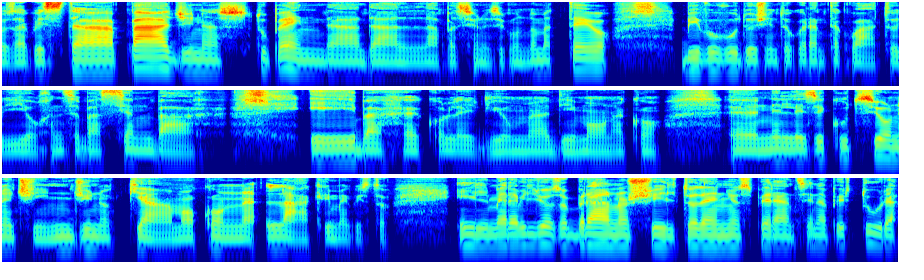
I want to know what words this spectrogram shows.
Meravigliosa questa pagina stupenda dalla Passione secondo Matteo, BWV 244 di Johann Sebastian Bach e Bach Collegium di Monaco. Eh, nell'esecuzione ci inginocchiamo con lacrime, questo è il meraviglioso brano scelto da Ennio Speranza in apertura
